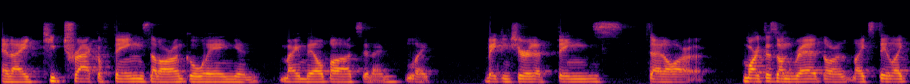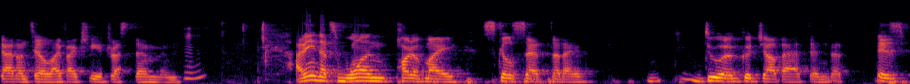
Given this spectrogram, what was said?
and I keep track of things that are ongoing in my mailbox, and I'm like making sure that things that are marked as unread or like stay like that until I've actually addressed them. And Mhm. I think that's one part of my skill set that I do a good job at, and that is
